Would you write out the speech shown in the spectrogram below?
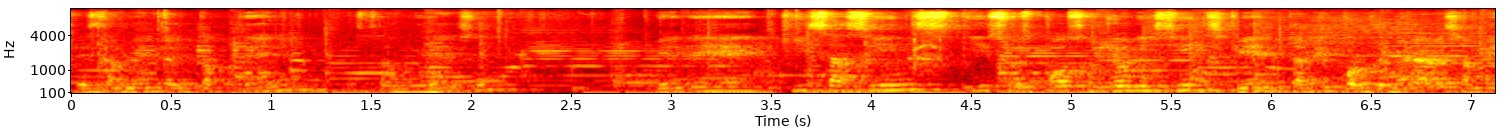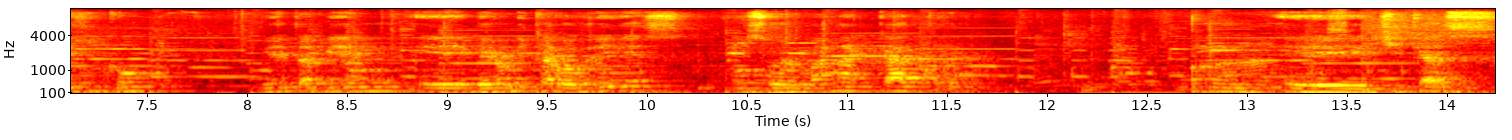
que es también del top 10 estadounidense. Viene Kisa Sins y su esposo Johnny Sins, viene también por primera vez a México. Viene también eh, Verónica Rodríguez y su hermana Katia. Eh, chicas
